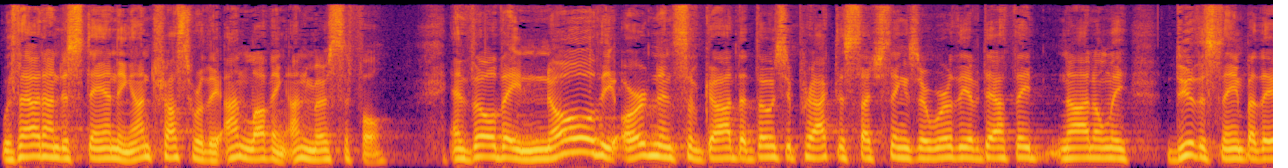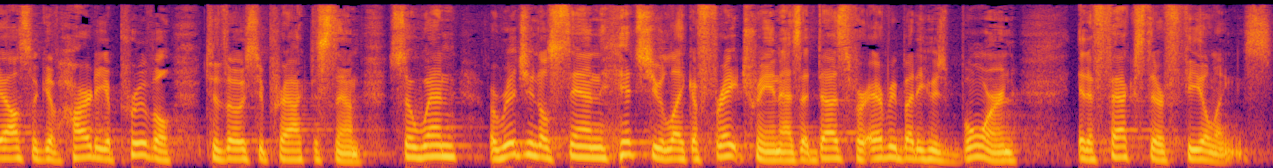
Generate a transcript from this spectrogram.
Without understanding, untrustworthy, unloving, unmerciful and though they know the ordinance of God that those who practice such things are worthy of death, they not only do the same, but they also give hearty approval to those who practice them. So when original sin hits you like a freight train, as it does for everybody who's born, it affects their feelings,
